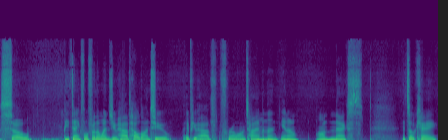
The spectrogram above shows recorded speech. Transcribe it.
So, be thankful for the ones you have held on to if you have for a long time and then you know on to next it's okay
